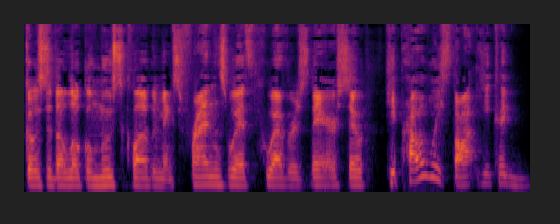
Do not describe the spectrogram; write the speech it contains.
goes to the local moose club and makes friends with whoever's there. So he probably thought he could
